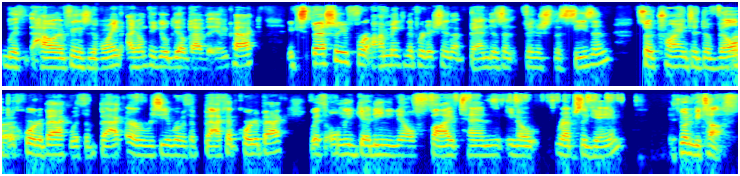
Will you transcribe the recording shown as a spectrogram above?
with how everything's going. I don't think he'll be able to have the impact, especially for I'm making the prediction that Ben doesn't finish the season. So trying to develop a quarterback with a back or a receiver with a backup quarterback with only getting you know five ten you know reps a game, it's going to be tough.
